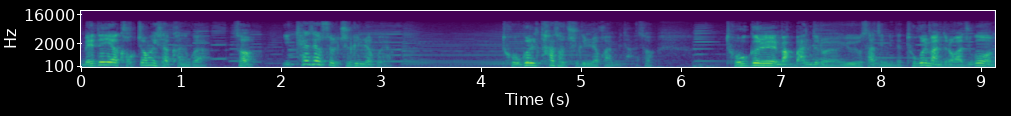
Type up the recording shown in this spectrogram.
메데이아 걱정하기 시작하는 거야. 그래서 이 테세우스를 죽이려고요. 독을 타서 죽이려고 합니다. 그래서 독을 막 만들어요. 요, 요 사진인데 독을 만들어 가지고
